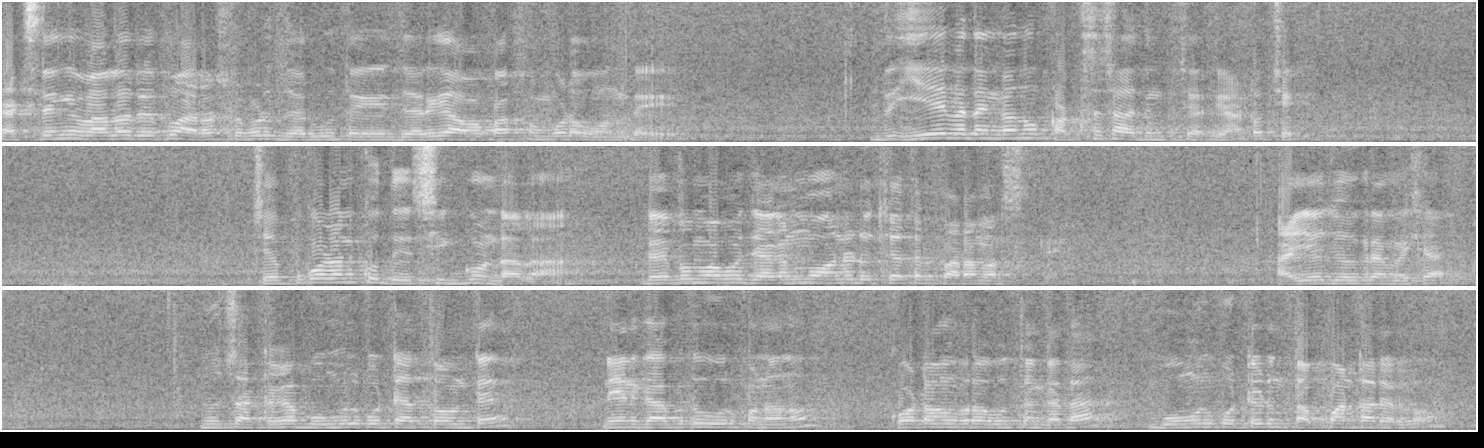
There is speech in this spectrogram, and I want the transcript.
ఖచ్చితంగా వాళ్ళ రేపు అరెస్టులు కూడా జరుగుతాయి. జరిగే అవకాశం కూడా ఉంది. ఏ విధంగానూ కక్ష సాధింపు చర్య అంటూ చెప్పు. చెప్పుకోవడానికి కొద్దిగా సిగ్గు ఉండాలా? రేపు మాకు జగన్మోహన్ రెడ్డి వచ్చేస్తాడు పరామర్శకి. అయ్యో జోగి రమేష నువ్వు చక్కగా భూములు కొట్టేస్తూ ఉంటే నేను కాబట్టి ఊరుకున్నాను. కూటమి ప్రభుత్వం కదా భూములు కొట్టేయడం తప్పు అంటారు వీళ్ళు.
